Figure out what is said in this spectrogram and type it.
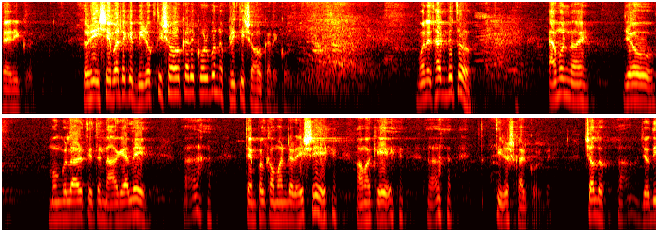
ভেরি গুড তো এই সেবাটাকে বিরক্তি সহকারে করব না প্রীতি সহকারে করব? মনে থাকবে তো? এমন নয় যে ও মঙ্গল আরতিতে না গেলে টেম্পল কমান্ডার এসে আমাকে তিরস্কার করবে। চলো যদি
